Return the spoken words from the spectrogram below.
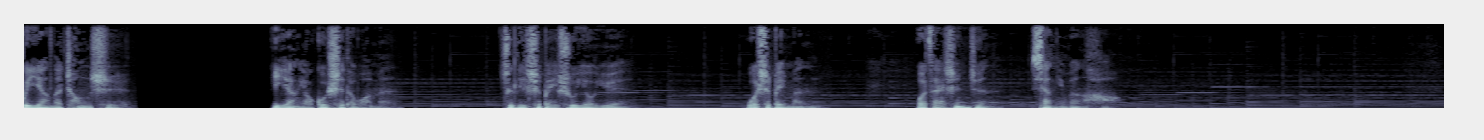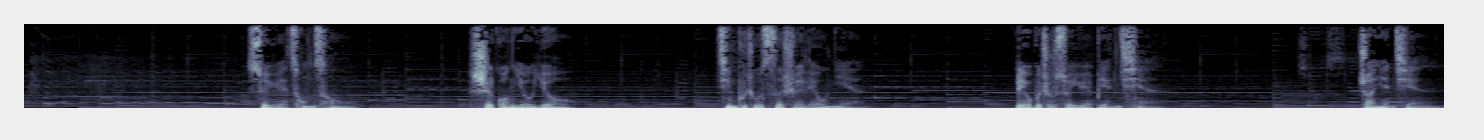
不一样的城市，一样有故事的我们。这里是北书有约，我是北门，我在深圳向你问好。岁月匆匆，时光悠悠，经不住似水流年，留不住岁月变迁。转眼间，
